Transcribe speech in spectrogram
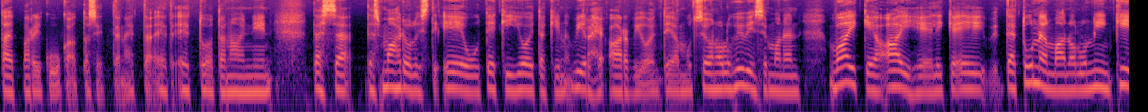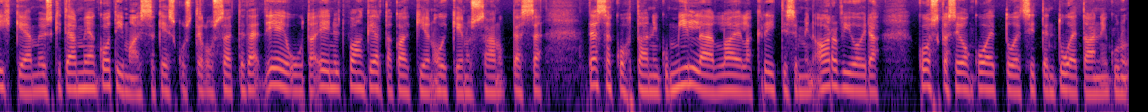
tai pari kuukautta sitten, että et, et tuota noin, niin tässä, tässä mahdollisesti EU teki joitakin virhearviointeja, mutta se on ollut hyvin semmoinen vaikea aihe, eli ei, tämä tunnelma on ollut niin kiihkeä myöskin täällä meidän kotimaissa keskustelussa, että tätä EUta ei nyt vaan kerta kaikkien oikein ole saanut tässä, tässä kohtaa niin kuin millään lailla kriittisemmin arvioida, koska se on koettu, että sitten tuetaan niin kuin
